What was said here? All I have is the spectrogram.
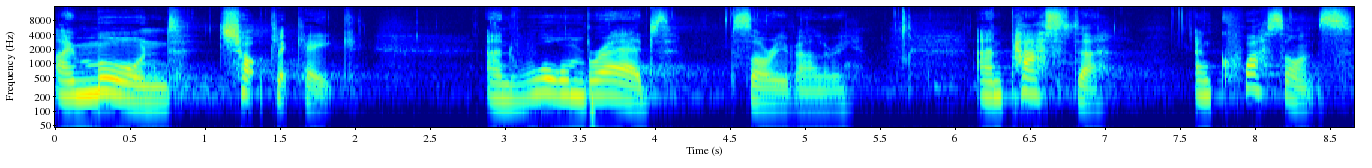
I mourned chocolate cake and warm bread, sorry, Valerie, and pasta and croissants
